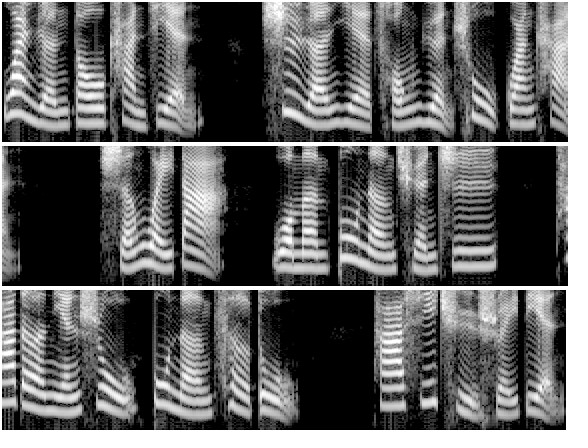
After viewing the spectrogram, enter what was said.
万人都看见。世人也从远处观看，神为大，我们不能全知；他的年数不能测度。他吸取水点，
